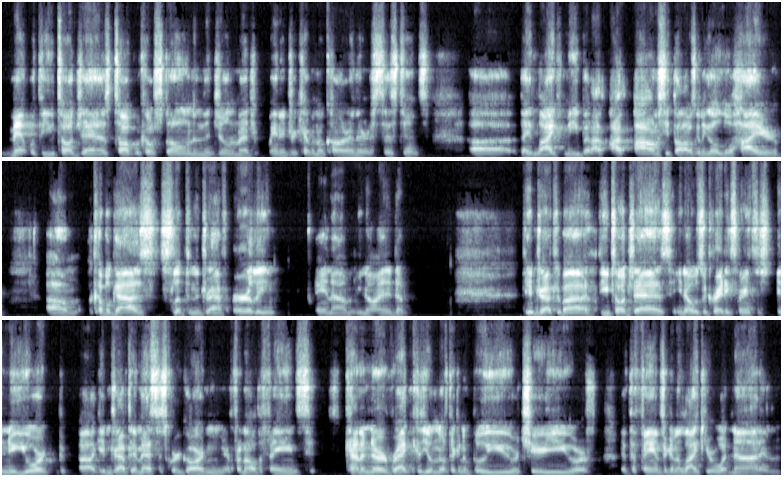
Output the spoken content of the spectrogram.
met with the Utah Jazz, talked with Coach Sloan and the general manager, Kevin O'Connor, and their assistants. Uh, they liked me, but I, I, I honestly thought I was going to go a little higher. Um, a couple guys slipped in the draft early, and, um, you know, I ended up getting drafted by the Utah Jazz. You know, it was a great experience in New York, uh, getting drafted at Madison Square Garden in front of all the fans. Kind of nerve wracking because you don't know if they're going to boo you or cheer you or if, the fans are going to like you or whatnot. And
